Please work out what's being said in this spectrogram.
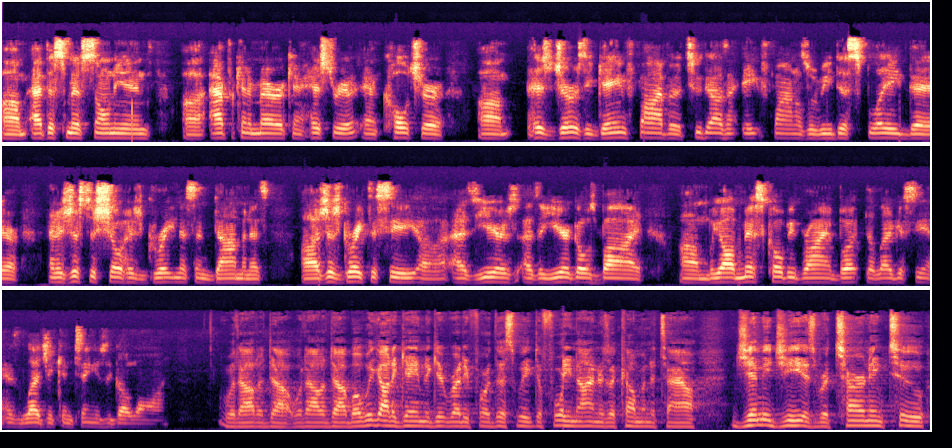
Um, at the Smithsonian uh, African American History and Culture Um, his jersey, Game Five of the 2008 Finals, will be displayed there, and it's just to show his greatness and dominance. Uh, it's just great to see uh, as years as a year goes by. Um, we all miss Kobe Bryant, but the legacy and his legend continues to go on. Without a doubt, without a doubt. But we got a game to get ready for this week. The 49ers are coming to town. Jimmy G is returning to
